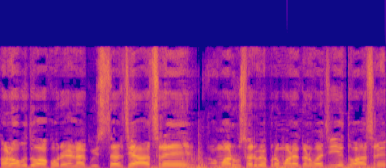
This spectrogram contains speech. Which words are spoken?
ઘણો બધો આખો રહેણાંક વિસ્તાર છે. આશરે અમારું સર્વે પ્રમાણે ગણવા જઈએ તો આશરે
